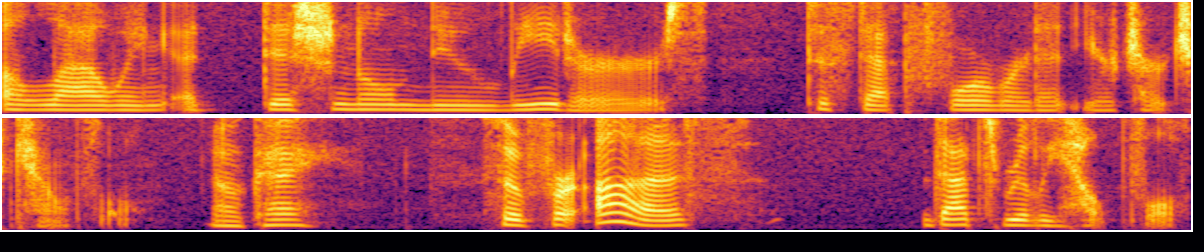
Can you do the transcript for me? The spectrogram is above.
allowing additional new leaders to step forward at your church council. Okay. So for us, that's really helpful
